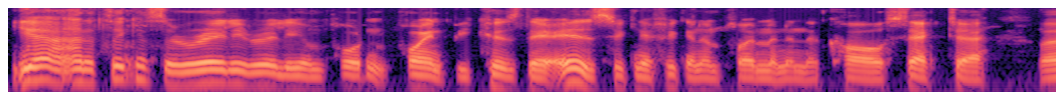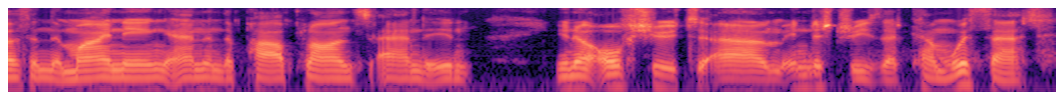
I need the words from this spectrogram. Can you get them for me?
Yeah, and I think it's a really, really important point because there is significant employment in the coal sector, both in the mining and in the power plants and in, you know, offshoot um, industries that come with that.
